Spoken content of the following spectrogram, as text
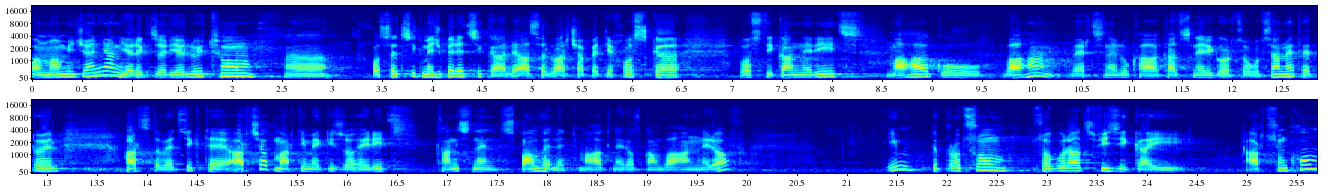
Պարոն Մամիջանյան, երեք ձեր ելույթում խոսեցիք, մեջբերեցիք կարելի ասել վարչապետի խոսքը ոստիկաններից Մահակ ու Վահան վերցնելու քաղաքացիների գործողության հետ, հետո էլ հարց տվեցիք, թե արդյոք մարտի 1-ի զոհերից քանիսն են սպանվել այդ Մահակներով կամ Վահաններով։ Իմ դպրոցում սովորած ֆիզիկայի արդյունքում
